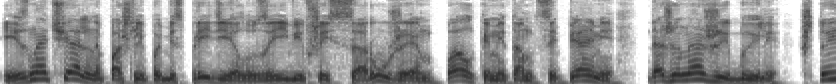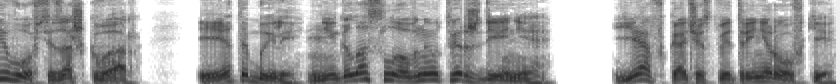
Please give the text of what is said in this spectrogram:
изначально пошли по беспределу, заявившись с оружием, палками, там цепями, даже ножи были, что и вовсе зашквар. И это были не голословные утверждения. Я в качестве тренировки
